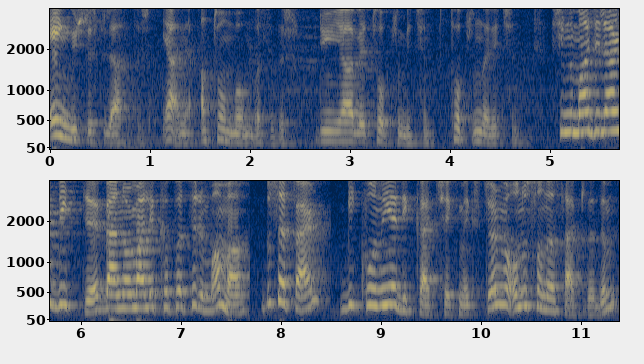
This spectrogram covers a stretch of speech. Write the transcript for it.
en güçlü silahtır. Yani atom bombasıdır. Dünya ve toplum için, toplumlar için. Şimdi maddeler bitti. Ben normalde kapatırım ama bu sefer bir konuya dikkat çekmek istiyorum ve onu sona sakladım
